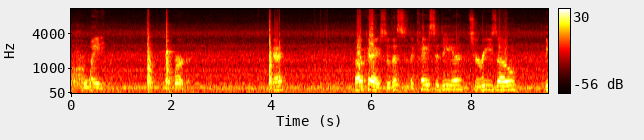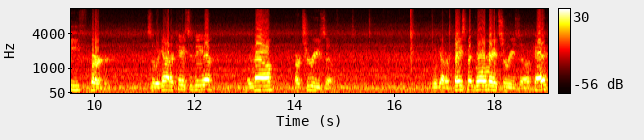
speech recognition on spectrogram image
We're waiting burger. Okay? Okay, so this is the quesadilla chorizo beef burger. So we got our quesadilla and now our chorizo. We got our basement gourmet chorizo, okay?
